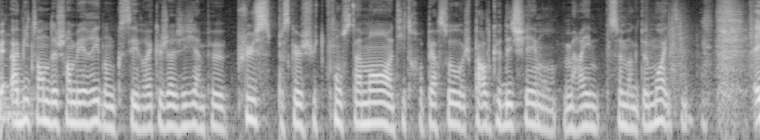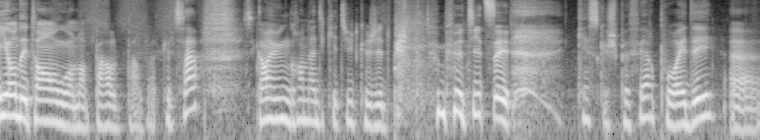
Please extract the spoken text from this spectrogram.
Suis habitante de Chambéry, donc c'est vrai que j'agis un peu plus parce que je suis constamment, à titre perso, je parle que déchets. Mon mari se moque de moi ici. Ayant des temps où on en parle, parle que de ça, c'est quand même une grande inquiétude que j'ai depuis toute petite. C'est qu'est-ce que je peux faire pour aider, euh,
